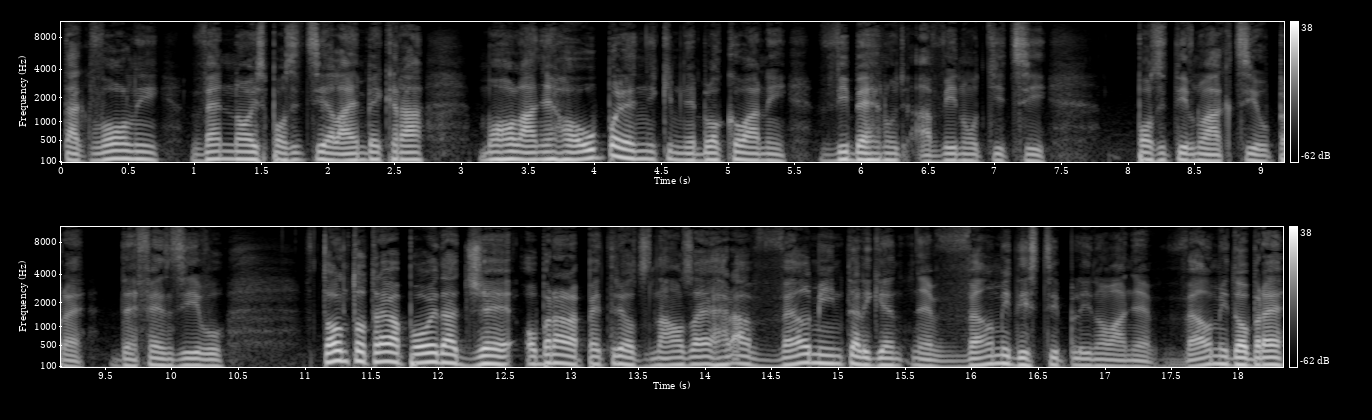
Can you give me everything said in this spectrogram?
tak voľný Van Noy z pozície linebackera mohol na neho úplne nikým neblokovaný vybehnúť a vynútiť si pozitívnu akciu pre defenzívu. V tomto treba povedať, že obrana Patriots naozaj hrá veľmi inteligentne, veľmi disciplinovane, veľmi dobre.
